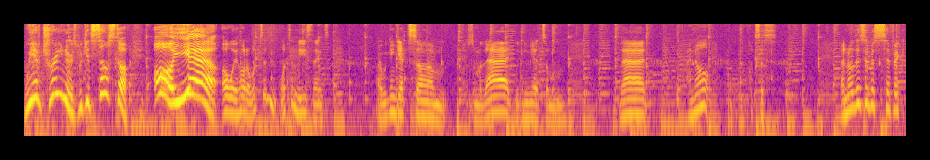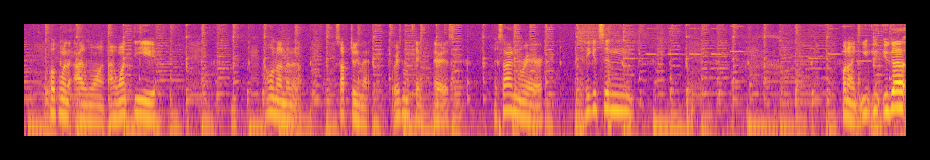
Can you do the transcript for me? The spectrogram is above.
We have trainers! We can sell stuff! Oh yeah! Oh wait, hold on. What's in what's in these things? Alright, we can get some some of that. We can get some that. I know what's this? I know there's a specific Pokemon that I want. I want the Oh no no no. Stop doing that. Where's my thing? There it is. It's not in rare. I think it's in Hold on, you, you, you got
